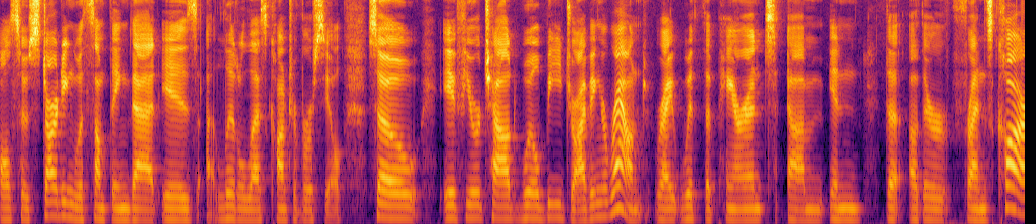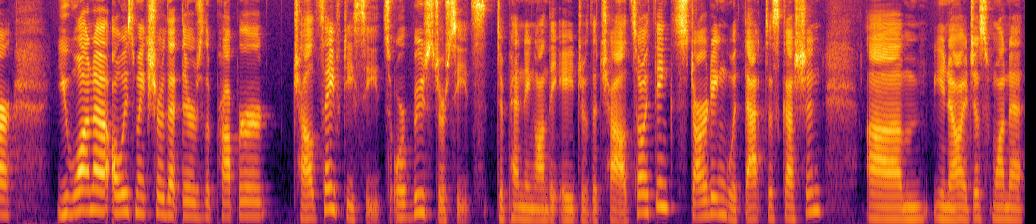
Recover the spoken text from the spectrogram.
also starting with something that is a little less controversial. So if your child will be driving around, right, with the parent um, in the other friend's car, you want to always make sure that there's the proper child safety seats or booster seats, depending on the age of the child. So I think starting with that discussion, um, you know, I just want to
